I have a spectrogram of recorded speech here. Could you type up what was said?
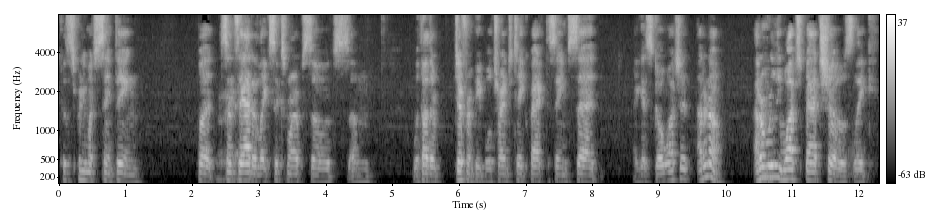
because it's pretty much the same thing. But since they added like six more episodes, um, with other different people trying to take back the same set, I guess go watch it. I don't know. I don't Hmm. really watch bad shows. Like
